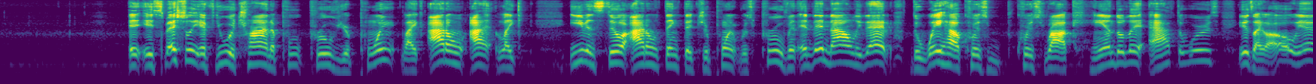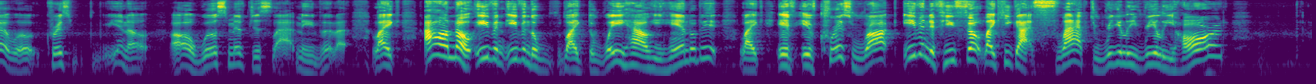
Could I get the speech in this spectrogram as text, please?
especially if you were trying to pro- prove your point. Like I don't, I like even still, I don't think that your point was proven. And then not only that, the way how Chris Chris Rock handled it afterwards, he was like, "Oh yeah, well, Chris, you know, oh Will Smith just slapped me." Like I don't know, even even the like the way how he handled it, like if if Chris Rock, even if he felt like he got slapped really really hard,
